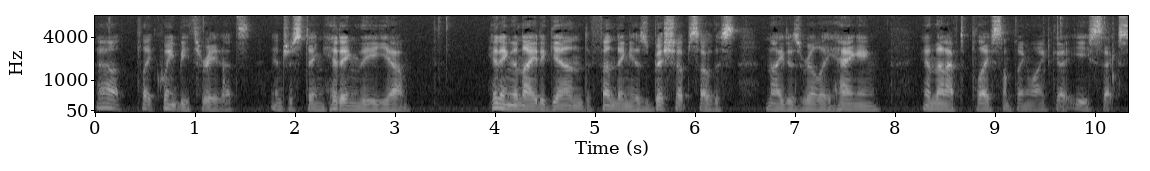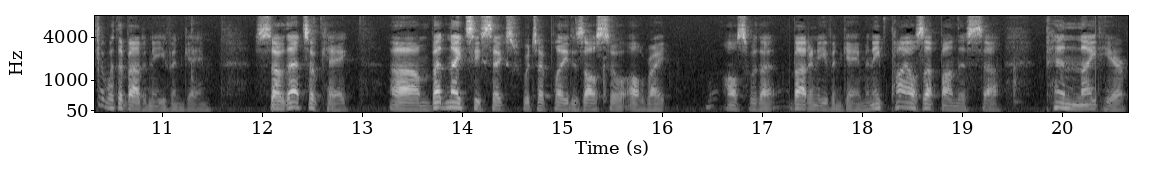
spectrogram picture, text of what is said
uh, play queen b3. That's interesting, hitting the uh, hitting the knight again, defending his bishop. So this knight is really hanging and then I have to play something like uh, e6 with about an even game. So that's okay. Um, but knight c6, which I played, is also all right, also with a, about an even game. And he piles up on this uh, pin knight here.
